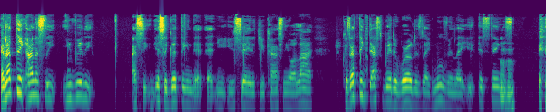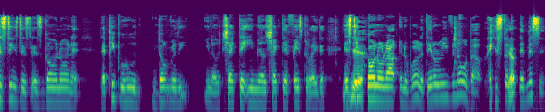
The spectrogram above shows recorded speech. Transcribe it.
And I think honestly, you really, I see it's a good thing that, that you, you say that you're constantly online because I think that's where the world is like moving. Like it's things, hmm it's things that's, that's going on that that people who don't really, you know, check their email, check their Facebook like that. It's things Yeah. going on out in the world that they don't even know about. Like stuff Yep. that they're missing.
